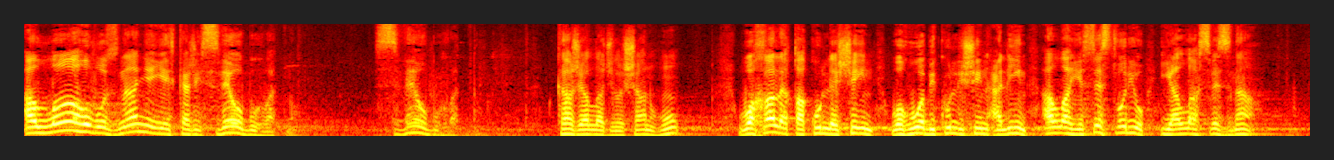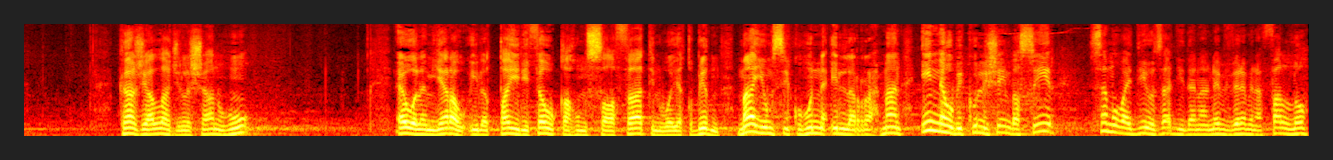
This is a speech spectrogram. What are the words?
Allahovo znanje je, kaže, sveobuhvatno. Sveobuhvatno kaže Allah Đelešanuhu, wa khalaqa kulle še'in, wa huwa bi kulli še'in alim. Allah je sve stvorio i Allah sve zna. Kaže Allah Đelešanuhu, أولم يروا إلى الطير فوقهم صافات ويقبضن ما يمسكهن إلا الرحمن إنه بكل شيء بصير Samo ovaj dio zadnji da nam ne bi vremena falilo,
